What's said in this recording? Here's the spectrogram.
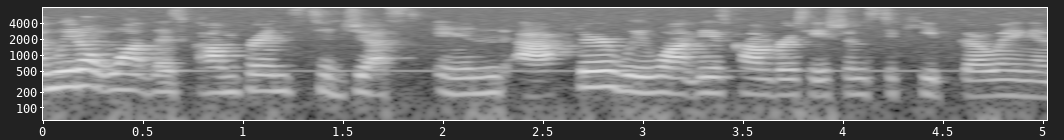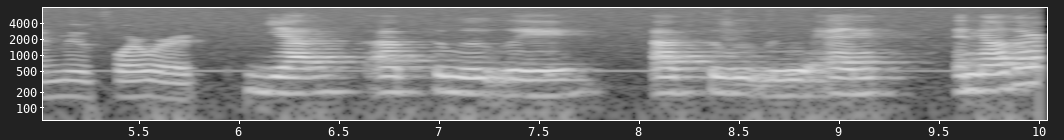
And we don't want this conference to just end after. We want these conversations to keep going and move forward. Yes, absolutely. Absolutely. And Another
